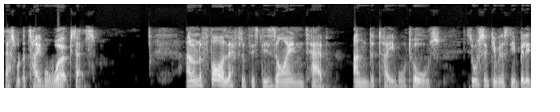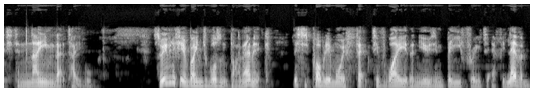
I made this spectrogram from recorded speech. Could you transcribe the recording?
That's what the table works as. And on the far left of this design tab, under table tools, it's also given us the ability to name that table. So even if your range wasn't dynamic, this is probably a more effective way than using B3 to F11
